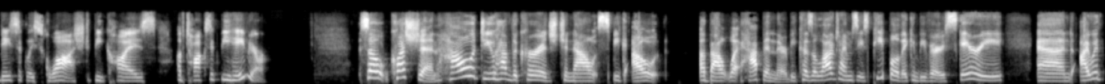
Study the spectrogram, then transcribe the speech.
basically squashed because of toxic behavior. So, question How do you have the courage to now speak out about what happened there? Because a lot of times these people, they can be very scary. And I would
